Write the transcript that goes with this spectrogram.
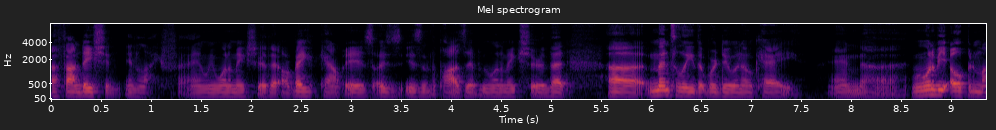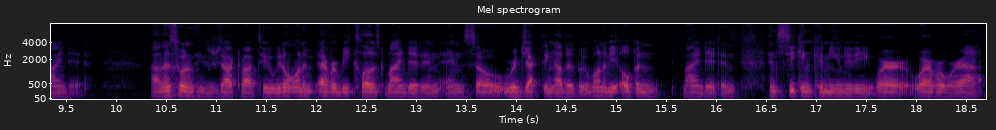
a foundation in life, and we want to make sure that our bank account is is, is in the positive. We want to make sure that uh, mentally that we're doing okay, and uh, we want to be open minded. Um, this is one of the things we talked about too. We don't want to ever be closed minded and, and so rejecting others, but we want to be open minded and, and seeking community where wherever we're at.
